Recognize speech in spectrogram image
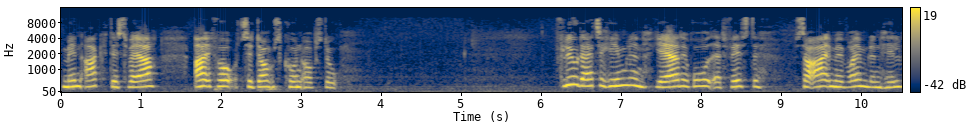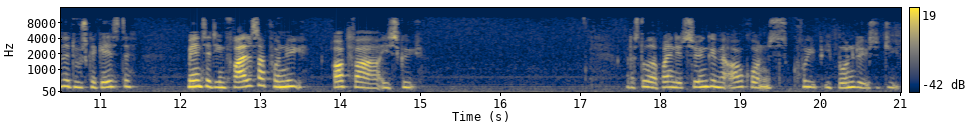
men ak, desværre, ej få til doms kun opstå. Flyv da til himlen, hjerte rod at feste, så ej med vrimlen helvede du skal gæste, men til din frelser på ny opfarer i sky og der stod oprindeligt synke med afgrundens kryb i bundløse dyb.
